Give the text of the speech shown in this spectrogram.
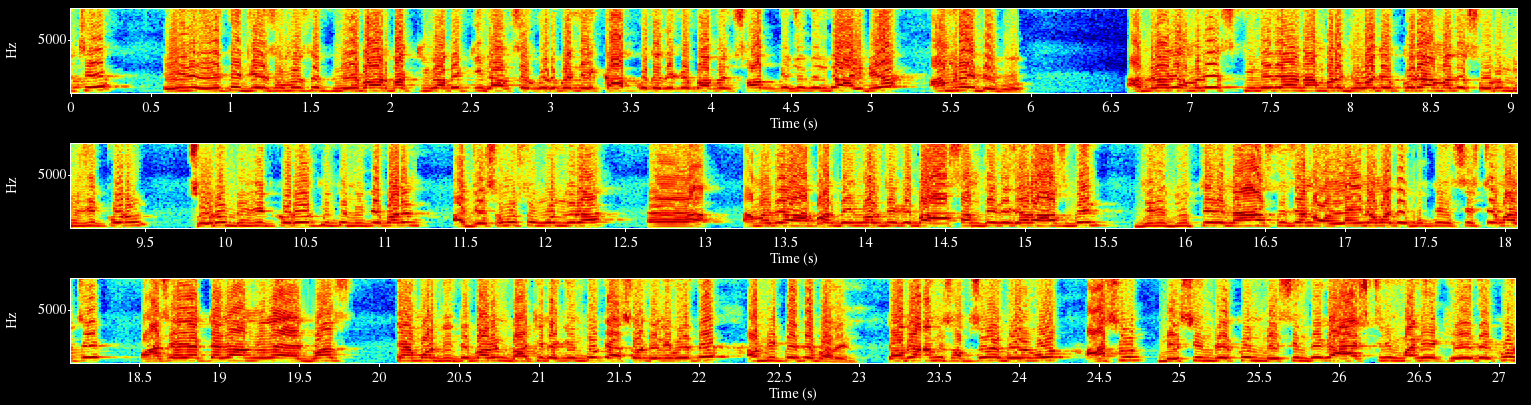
আছে। এই এতে যে সমস্ত ফ্লেভার বা কীভাবে কি ব্যবসা করবেন, এই কাপ কোথা থেকে পাবেন, সবকিছু কিন্তু আইডিয়া আমরাই দেবো। আপনারা আমাদের স্ক্রিনে দেওয়া নাম্বারে যোগাযোগ করে আমাদের শোরুম ভিজিট করুন শোরুম ভিজিট করেও কিন্তু নিতে পারেন। আর যে সমস্ত বন্ধুরা আমাদের আপার বেঙ্গল থেকে বা আসাম থেকে যারা আসবেন, যদি দূর থেকে না আসতে চান অনলাইনে আমাদের বুকিং সিস্টেম আছে। পাঁচ হাজার টাকা আপনারা অ্যাডভান্স অ্যামাউন্ট দিতে পারেন, বাকিটা কিন্তু ক্যাশ অন ডেলিভারিতে আপনি পেতে পারেন। তবে আমি সবসময় বলব, আসুন মেশিন দেখুন মেশিন থেকে আইসক্রিম বানিয়ে খেয়ে দেখুন।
